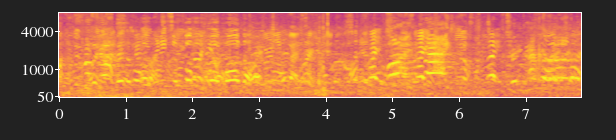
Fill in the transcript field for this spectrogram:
Oh, we need some fucking work harder. Where are you guys? Hey, hey, hey!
